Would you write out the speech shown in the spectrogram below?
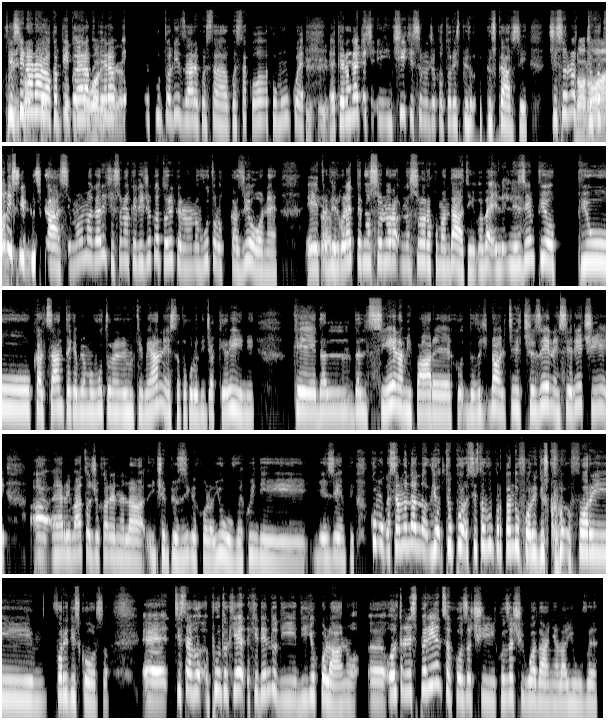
Sì, sì, no, no, l'ho capito, era, era, perché... per puntualizzare questa, questa cosa comunque, sì, sì. Eh, che non è che in C ci sono giocatori più, più scarsi, ci sono no, giocatori no, sì più scarsi, ma magari ci sono anche dei giocatori che non hanno avuto l'occasione e, certo. tra virgolette, non sono, non sono raccomandati. Vabbè, l'esempio più calzante che abbiamo avuto negli ultimi anni è stato quello di Giaccherini che dal, dal Siena mi pare, dove, no, il Cesena in Serie C ha, è arrivato a giocare nella, in Champions League con la Juve, quindi gli esempi. Comunque stiamo andando, io, ti, ti stavo portando fuori, discor- fuori, fuori discorso. Eh, ti stavo appunto chiedendo di, di Iocolano, eh, oltre all'esperienza cosa ci, cosa ci guadagna la Juve?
